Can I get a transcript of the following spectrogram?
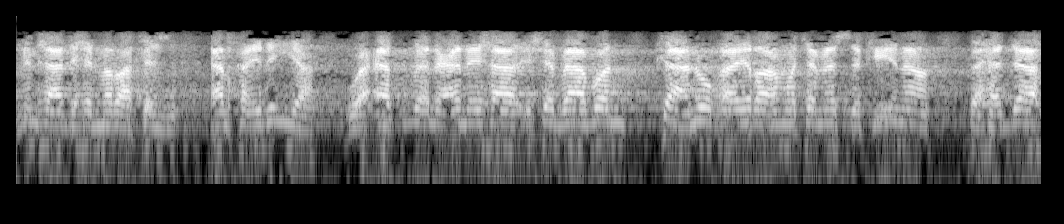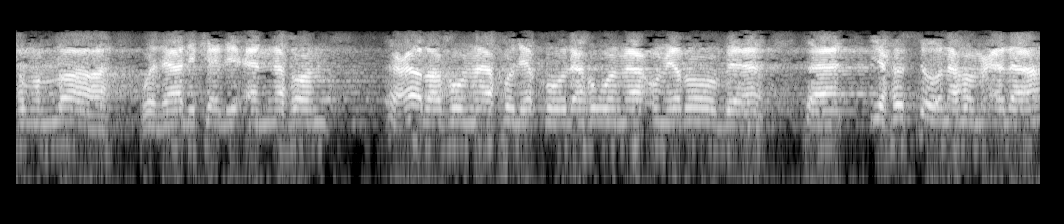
من هذه المراكز الخيرية وأقبل عليها شباب كانوا غير متمسكين فهداهم الله وذلك لأنهم عرفوا ما خلقوا له وما أمروا به فيحثونهم على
